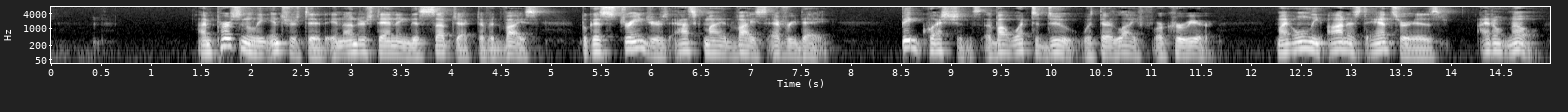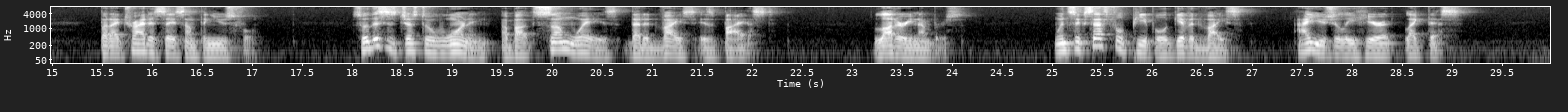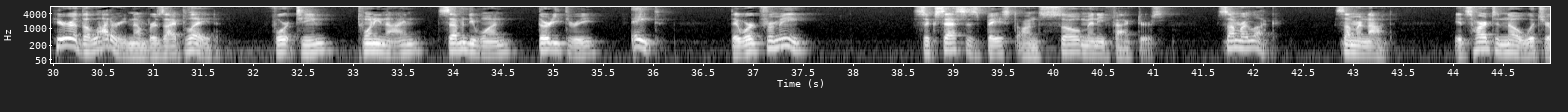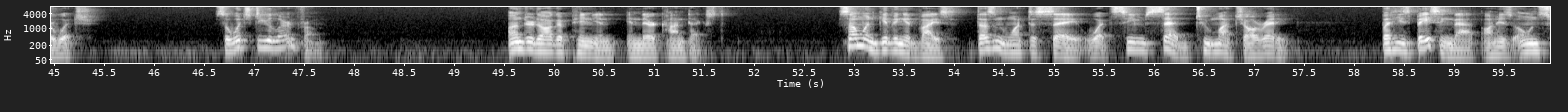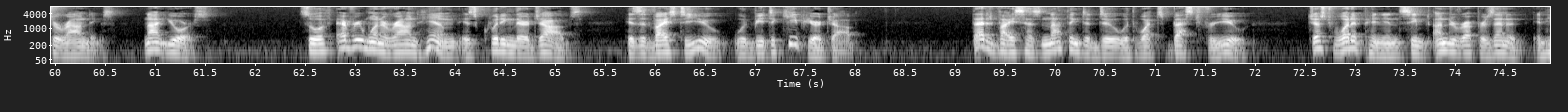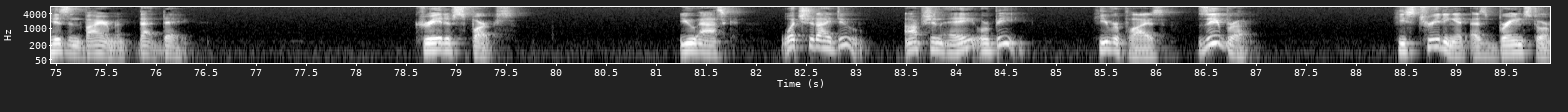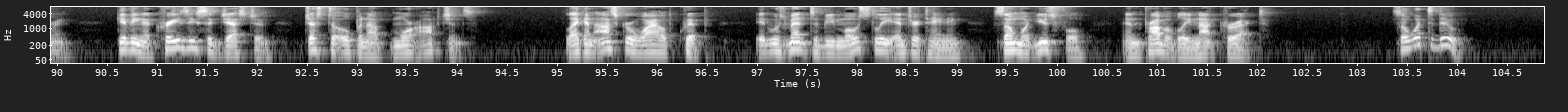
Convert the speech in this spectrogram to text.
I'm personally interested in understanding this subject of advice because strangers ask my advice every day. Big questions about what to do with their life or career. My only honest answer is, I don't know, but I try to say something useful. So, this is just a warning about some ways that advice is biased. Lottery numbers. When successful people give advice, I usually hear it like this Here are the lottery numbers I played 14, 29, 71, 33, 8. They work for me. Success is based on so many factors. Some are luck, some are not. It's hard to know which are which. So, which do you learn from? Underdog opinion in their context. Someone giving advice doesn't want to say what seems said too much already, but he's basing that on his own surroundings, not yours. So if everyone around him is quitting their jobs, his advice to you would be to keep your job. That advice has nothing to do with what's best for you, just what opinion seemed underrepresented in his environment that day. Creative sparks. You ask, What should I do? Option A or B? He replies, Zebra. He's treating it as brainstorming, giving a crazy suggestion just to open up more options. Like an Oscar Wilde quip, it was meant to be mostly entertaining, somewhat useful, and probably not correct. So, what to do?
